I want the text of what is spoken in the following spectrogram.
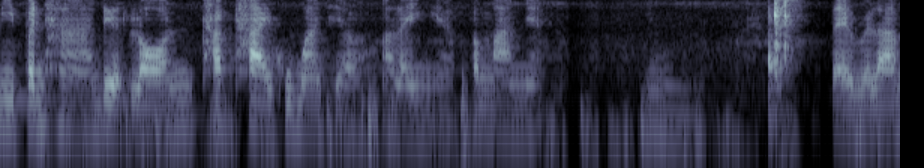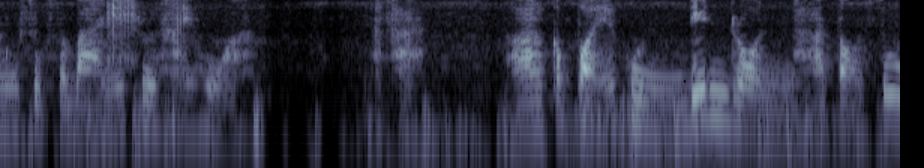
มีปัญหาเดือดร้อนทักทายกูมาเชียวอะไรเงี้ยประมาณเนี้ยอืมแต่เวลามึงสุขสบายนี่คือหายหัวนะคะแล้วก็ปล่อยให้คุณดิ้นรนนะคะต่อสู้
